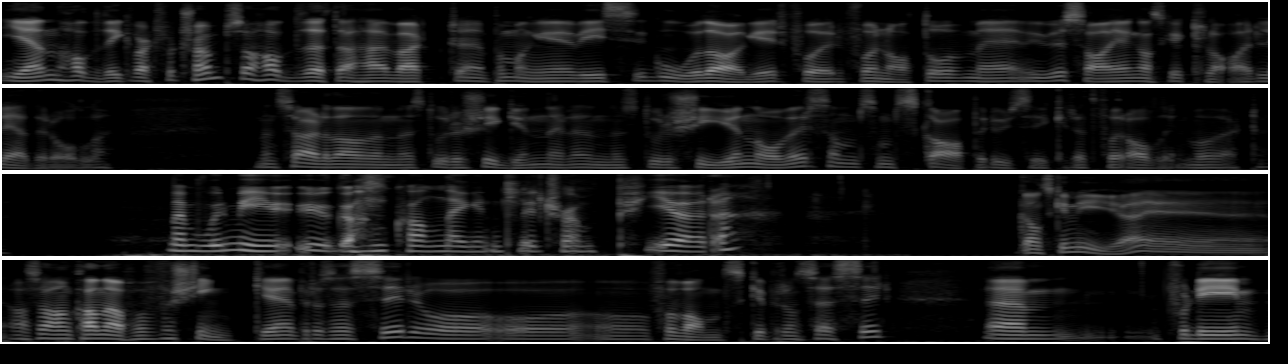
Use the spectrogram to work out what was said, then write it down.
igjen, hadde det ikke vært for Trump, så hadde dette her vært eh, på mange vis gode dager for, for Nato, med USA i en ganske klar lederrolle. Men så er det da denne store skyggen, eller denne store skyen over, som, som skaper usikkerhet for alle involverte. Men hvor mye ugagn kan egentlig Trump gjøre? Ganske mye. Eh, altså han kan iallfall forsinke prosesser og, og, og forvanske prosesser. Um, fordi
